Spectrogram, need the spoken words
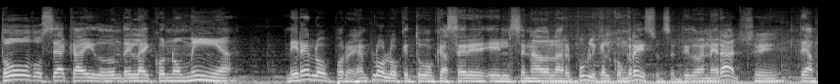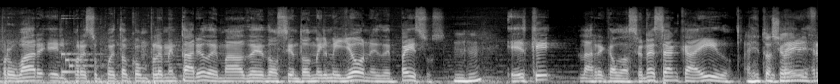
todo se ha caído, donde la economía, mírenlo, por ejemplo, lo que tuvo que hacer el Senado de la República, el Congreso en sentido general, de aprobar el presupuesto complementario de más de 200 mil millones de pesos. Es que las recaudaciones se han caído. La situación Usted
